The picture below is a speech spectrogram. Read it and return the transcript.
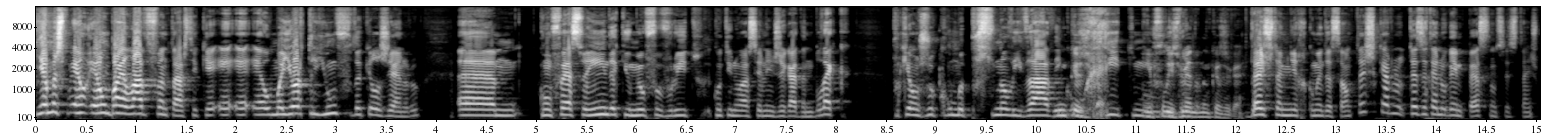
E é, uma, é, é, um bailado fantástico, é, é, é, o maior triunfo daquele género. Um, confesso ainda que o meu favorito continua a ser Ninja Gaiden Black, porque é um jogo com uma personalidade nunca e com um ritmo. Infelizmente nunca joguei. Deixo-te a minha recomendação. Tens, tens até no Game Pass, não sei se tens.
